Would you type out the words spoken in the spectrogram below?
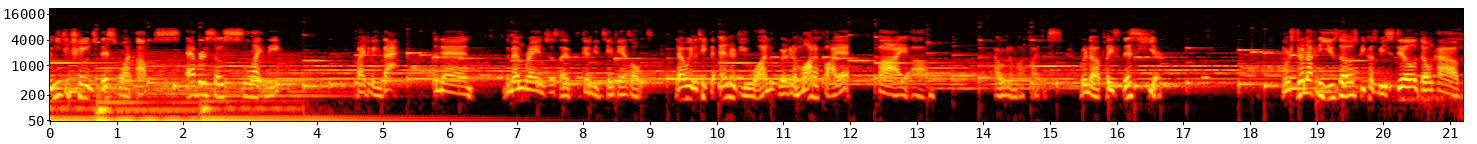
We need to change this one up ever so slightly by doing that. And then the membrane is just like going to be the same thing as always. Now we're going to take the energy one, we're going to modify it by, um, how are going to modify this? We're going to place this here. We're still not going to use those because we still don't have,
